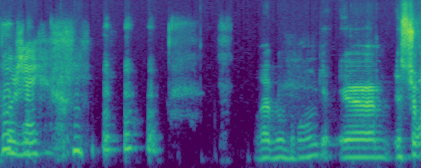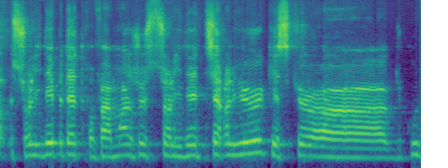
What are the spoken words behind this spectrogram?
Projet. Bravo, Brang. Euh, sur, sur l'idée peut-être, enfin moi, juste sur l'idée de tiers-lieu, qu'est-ce que, du coup,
